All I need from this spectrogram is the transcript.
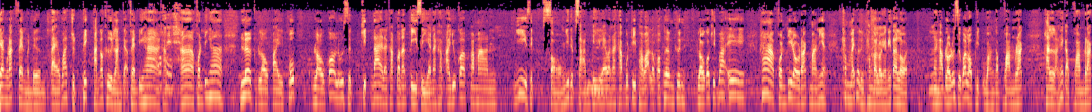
ยังรักแฟนเหมือนเดิม แต่ว่าจุดพลิกผันก็คือหลังจากแฟนที่ห้าครับโอเคอ่าคนที่ห้าเลิกกับเราไปปุ๊บเราก็รู้สึกคิดได้แล้วครับ ตอนนั้นปีสี่นะครับ อายุก็ประมาณ 22 23 ปีแล้วนะครับวุฒิภาวะเราก็เพิ่มขึ้น เราก็คิดว่าเอ๊ะห้าคนที่เรารักมาเนี่ยทำไมเขาถึงทำกับเราอย่างนี้ตลอดนะครับ เรารู้สึกว่าเราผิดหวังกับความรัก หันหลังให้กับความรัก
